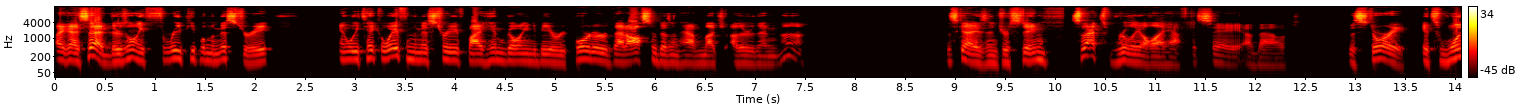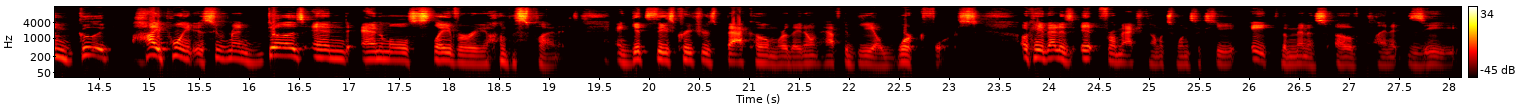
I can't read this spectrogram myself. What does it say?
Like I said, there's only three people in the mystery, and we take away from the mystery by him going to be a reporter that also doesn't have much other than, huh, this guy is interesting. So that's really all I have to say about the story. It's one good high point is Superman does end animal slavery on this planet and gets these creatures back home where they don't have to be a workforce. Okay, that is it from Action Comics 168, The Menace of Planet Z.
